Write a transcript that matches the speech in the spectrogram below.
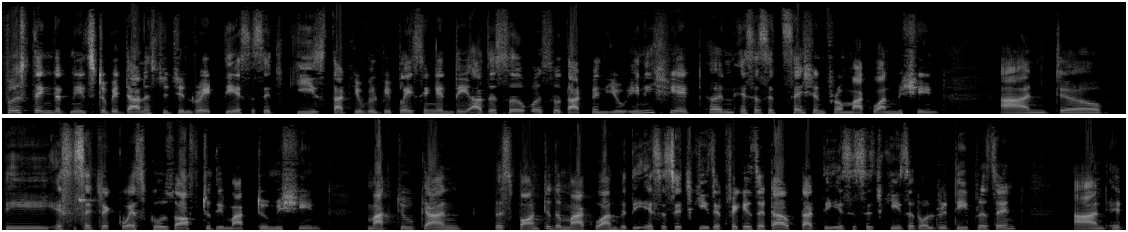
first thing that needs to be done is to generate the SSH keys that you will be placing in the other server so that when you initiate an SSH session from Mac 1 machine and uh, the SSH request goes off to the Mac 2 machine, Mac 2 can respond to the Mac 1 with the SSH keys. It figures it out that the SSH keys are already present and it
